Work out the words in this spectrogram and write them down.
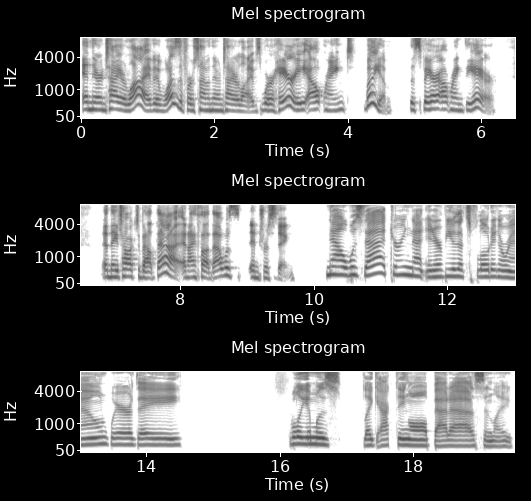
in their entire life. It was the first time in their entire lives where Harry outranked William. The spare outranked the heir. And they talked about that. And I thought that was interesting. Now, was that during that interview that's floating around where they William was like acting all badass and like,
